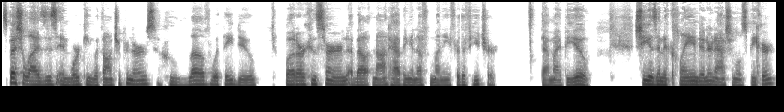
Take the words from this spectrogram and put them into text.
specializes in working with entrepreneurs who love what they do, but are concerned about not having enough money for the future. That might be you. She is an acclaimed international speaker,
